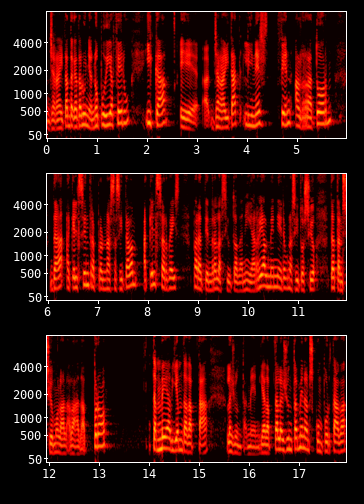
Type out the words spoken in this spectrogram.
Generalitat de Catalunya no podia fer-ho, i que eh, Generalitat li anés fent el retorn d'aquell centre, però necessitàvem aquells serveis per atendre la ciutadania. Realment era una situació d'atenció molt elevada. Però també havíem d'adaptar l'Ajuntament. I adaptar l'Ajuntament ens comportava,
